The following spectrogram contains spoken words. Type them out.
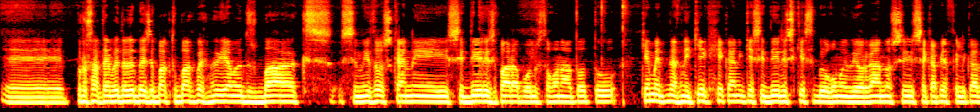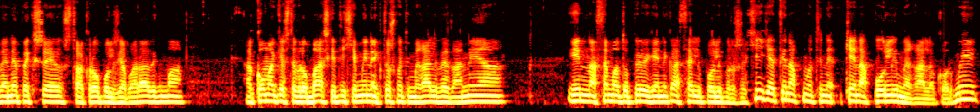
Ε, προστατεύεται, δεν παίζει back-to-back παιχνίδια με τους Bucks. Συνήθως κάνει συντήρηση πάρα πολύ στο γόνατό του και με την εθνική είχε κάνει και συντήρηση και στην προηγούμενη διοργάνωση. Σε κάποια φιλικά δεν έπαιξε, στο Ακρόπολης για παράδειγμα. Ακόμα και στο Ευρωμπάσκετ είχε μείνει εκτός με τη Μεγάλη Βρετανία. Είναι ένα θέμα το οποίο γενικά θέλει πολύ προσοχή γιατί να πούμε ότι είναι και ένα πολύ μεγάλο κορμί.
